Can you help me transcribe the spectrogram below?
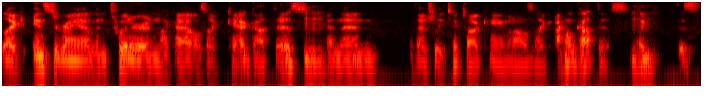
like Instagram and Twitter, and like I was like, okay, I got this, Mhm. and then eventually TikTok came, and I was like, I don't got this. Like Mhm. this,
